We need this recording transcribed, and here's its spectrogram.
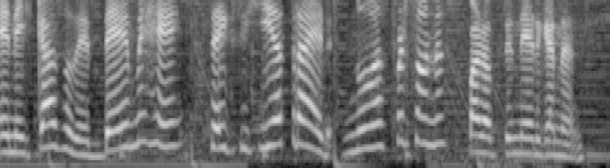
En el caso de DMG, se exigía traer nuevas personas para obtener ganancias.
